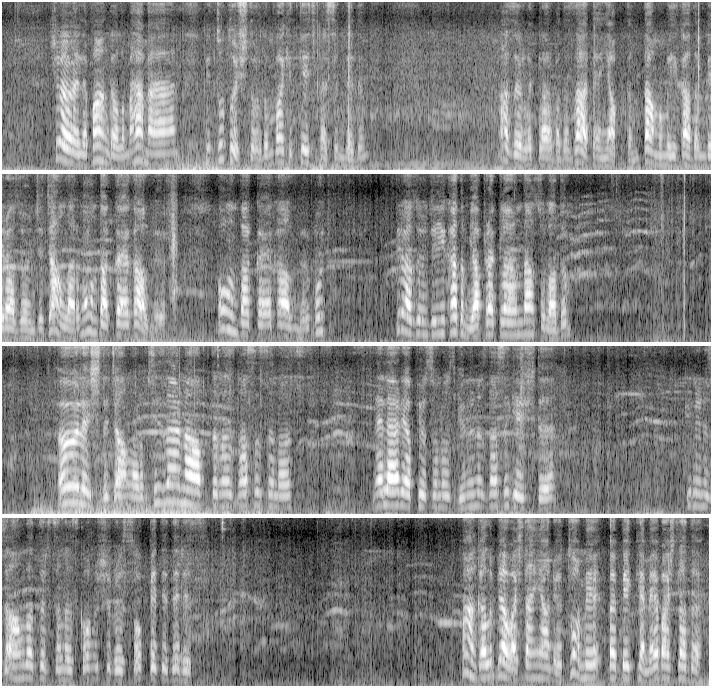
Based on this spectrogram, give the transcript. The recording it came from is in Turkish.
Şöyle mangalımı hemen bir tutuşturdum. Vakit geçmesin dedim. Hazırlıklarımı da zaten yaptım. Damımı yıkadım biraz önce. Canlarım 10 dakikaya kalmıyor. 10 dakikaya kalmıyor. Bu biraz önce yıkadım. Yapraklarından suladım. Öyle işte canlarım. Sizler ne yaptınız? Nasılsınız? Neler yapıyorsunuz? Gününüz nasıl geçti? Gününüzü anlatırsınız, konuşuruz, sohbet ederiz. Mangalım yavaştan yanıyor. Tommy be- beklemeye başladı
